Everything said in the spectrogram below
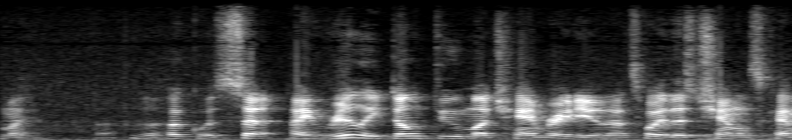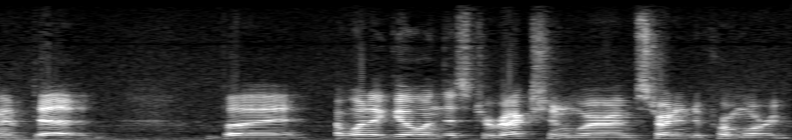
my the hook was set. I really don't do much ham radio. That's why this channel's kind of dead. But I want to go in this direction where I'm starting to promote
